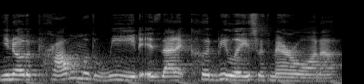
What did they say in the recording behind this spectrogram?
you know, the problem with weed is that it could be laced with marijuana.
